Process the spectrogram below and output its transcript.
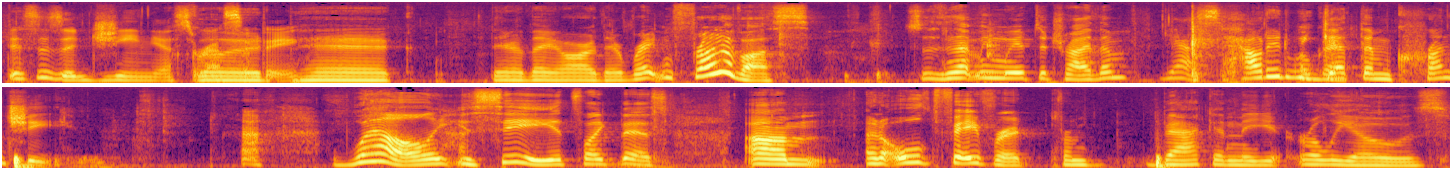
This is a genius Good recipe. pick. There they are. They're right in front of us. So does that mean we have to try them? Yes. How did we Okay. get them crunchy? Well, you see, it's like this. Um, an old favorite from back in the early O's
